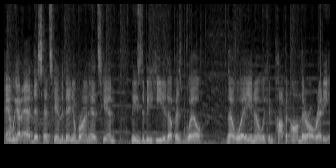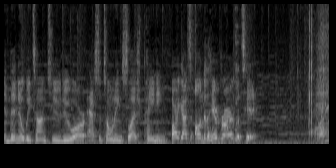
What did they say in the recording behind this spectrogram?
and we got to add this head scan. The Daniel Bryan head scan needs to be heated up as well. That way, you know, we can pop it on there already. And then it'll be time to do our acetoning slash painting. Alright guys, on to the hair dryer. Let's hit it.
